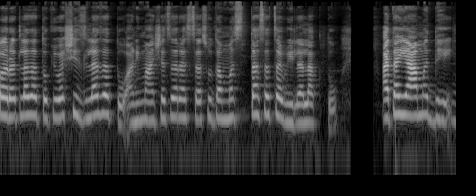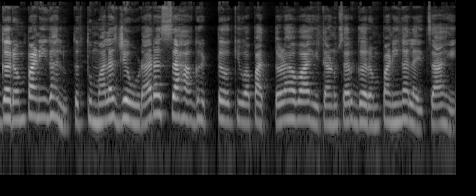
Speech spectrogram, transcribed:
परतला जातो किंवा शिजला जातो आणि माशाचा रस्सासुद्धा मस्त असा चवीला लागतो. आता यामध्ये गरम पाणी घालू. तर तुम्हाला जेवढा रस्सा हा घट्ट किंवा पातळ हवा आहे त्यानुसार गरम पाणी घालायचं आहे.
